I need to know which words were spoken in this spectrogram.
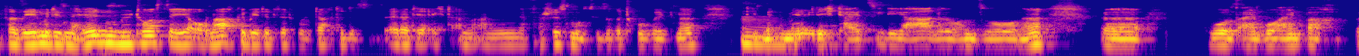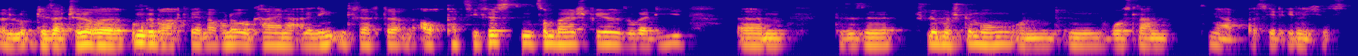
versehen mit diesem Heldenmythos, der hier auch nachgebetet wird, wo ich dachte, das erinnert ja echt an, an Faschismus, diese Rhetorik, ne? Die mhm. mit Männlichkeitsideale und so, ne? Äh, wo es ein, wo einfach äh, Deserteure umgebracht werden, auch in der Ukraine, alle linken Kräfte, auch Pazifisten zum Beispiel, sogar die. Ähm, das ist eine schlimme Stimmung und in Russland ja, passiert Ähnliches.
